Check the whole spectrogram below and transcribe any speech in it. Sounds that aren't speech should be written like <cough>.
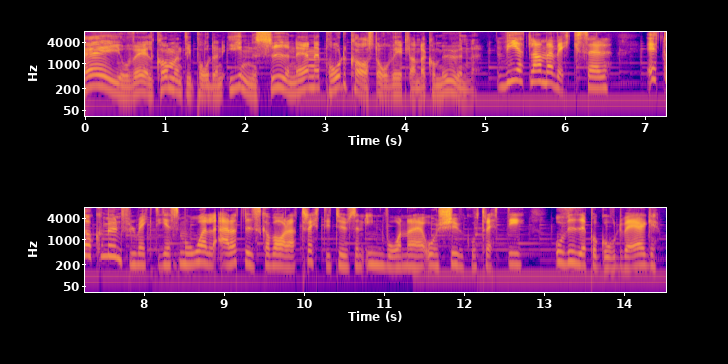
Hej och välkommen till podden Insyn, en podcast av Vetlanda kommun. Vetlanda växer. Ett av kommunfullmäktiges mål är att vi ska vara 30 000 invånare år 2030 och vi är på god väg.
